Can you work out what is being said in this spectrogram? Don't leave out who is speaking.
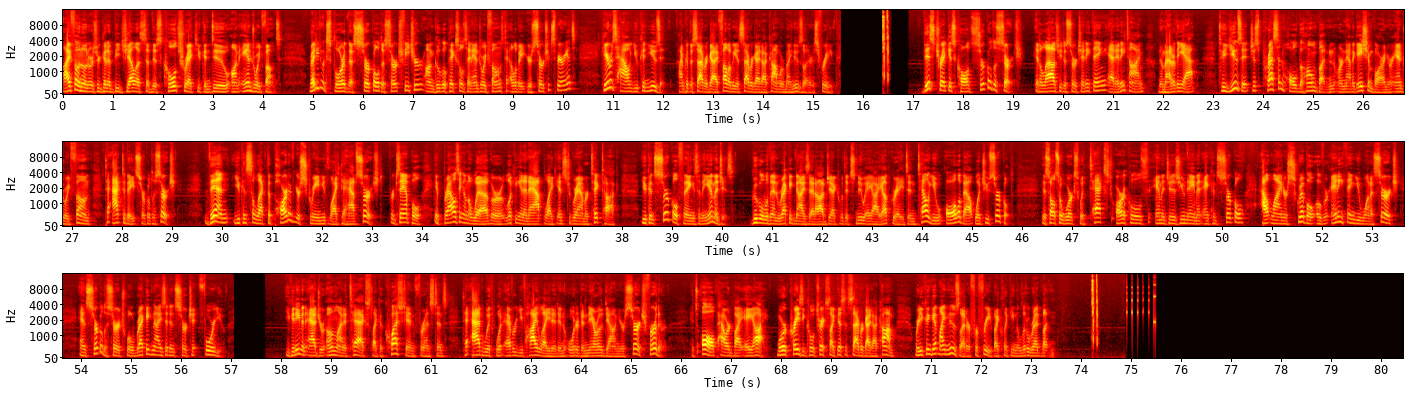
Speaker 1: iPhone owners are going to be jealous of this cool trick you can do on Android phones. Ready to explore the circle to search feature on Google Pixels and Android phones to elevate your search experience? Here's how you can use it. I'm Kurt the Cyber Guy. Follow me at cyberguy.com where my newsletter is free. This trick is called Circle to Search. It allows you to search anything at any time, no matter the app. To use it, just press and hold the home button or navigation bar on your Android phone to activate Circle to Search. Then you can select the part of your screen you'd like to have searched. For example, if browsing on the web or looking at an app like Instagram or TikTok, you can circle things in the images. Google will then recognize that object with its new AI upgrades and tell you all about what you circled. This also works with text, articles, images, you name it, and can circle, outline, or scribble over anything you want to search, and Circle to Search will recognize it and search it for you. You can even add your own line of text, like a question, for instance, to add with whatever you've highlighted in order to narrow down your search further. It's all powered by AI. More crazy cool tricks like this at cyberguy.com, where you can get my newsletter for free by clicking the little red button.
